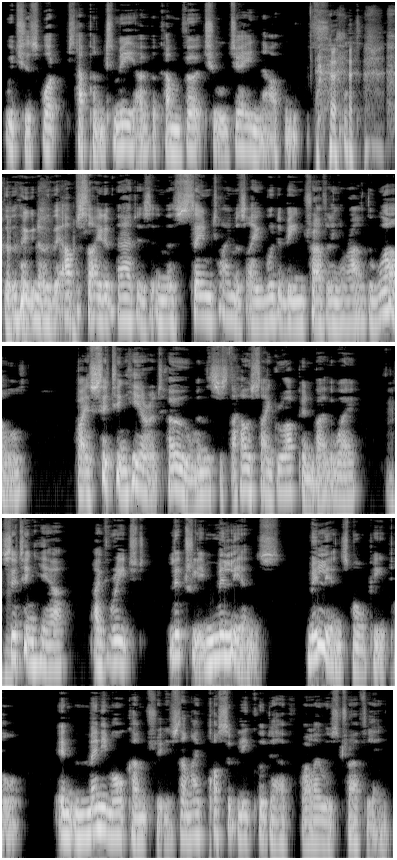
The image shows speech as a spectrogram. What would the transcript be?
which is what's happened to me. I've become virtual Jane now. you know, the upside of that is in the same time as I would have been traveling around the world by sitting here at home, and this is the house I grew up in, by the way, mm-hmm. sitting here, I've reached literally millions, millions more people in many more countries than I possibly could have while I was traveling.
